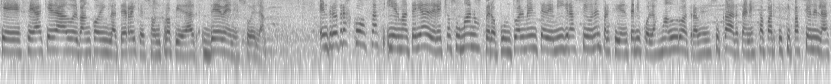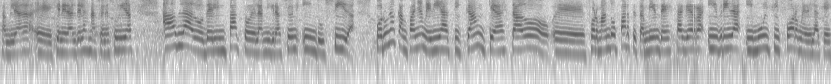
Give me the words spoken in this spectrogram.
que se ha quedado el Banco de Inglaterra y que son propiedad de Venezuela. Entre otras cosas, y en materia de derechos humanos, pero puntualmente de migración, el presidente Nicolás Maduro, a través de su carta en esta participación en la Asamblea eh, General de las Naciones Unidas, ha hablado del impacto de la migración inducida por una campaña mediática que ha estado eh, formando parte también de esta guerra híbrida y multiforme de la que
